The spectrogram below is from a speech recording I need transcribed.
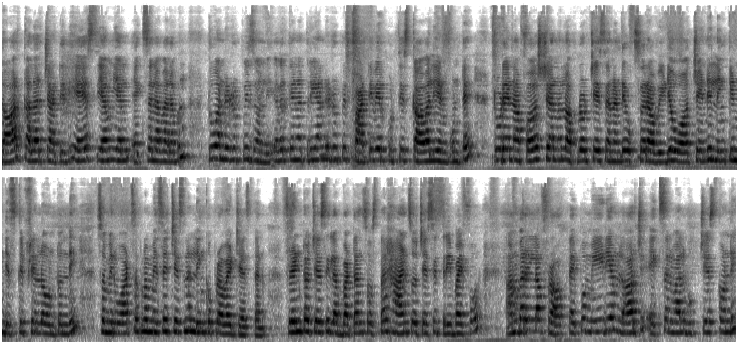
డార్క్ కలర్ చాట్ ఇది. S M L XL available two hundred rupees only ఎవరికైనా three hundred rupees party wear kurtis కావాలి అనుకుంటే టుడే నా ఫస్ట్ ఛానల్ అప్లోడ్ చేశానండి. ఒకసారి ఆ వీడియో వాచ్ చేయండి. లింక్ ఇన్ డిస్క్రిప్షన్లో ఉంటుంది. సో మీరు వాట్సాప్లో మెసేజ్ చేసిన లింక్ ప్రొవైడ్ చేస్తాను. ఫ్రంట్ వచ్చేసి ఇలా బటన్స్ వస్తాయి. హ్యాండ్స్ వచ్చేసి three by four umbrella frock type medium large XL వాళ్ళు బుక్ చేసుకోండి.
